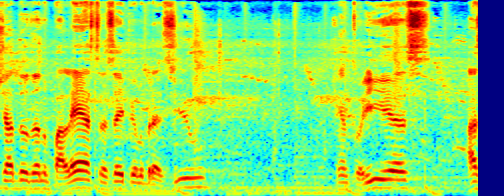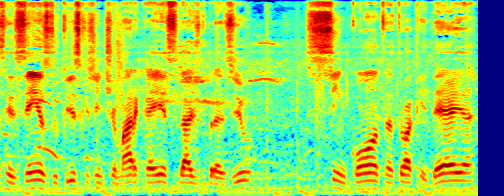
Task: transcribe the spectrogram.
já dando palestras aí pelo Brasil, mentorias, as resenhas do Cris que a gente marca aí a cidade do Brasil, se encontra, troca ideia.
